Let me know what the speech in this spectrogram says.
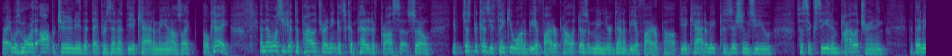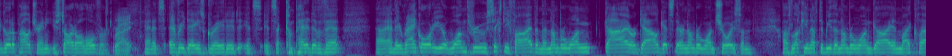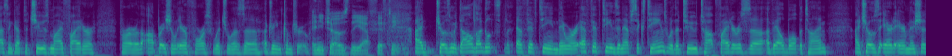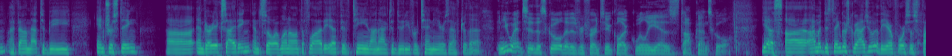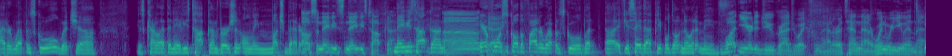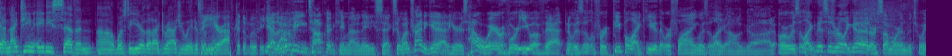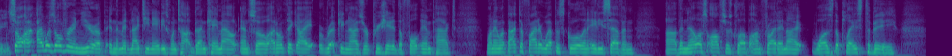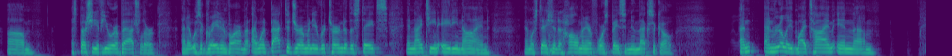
Uh, it was more the opportunity that they present at the academy, and I was like, okay. And then once you get to pilot training, it's a competitive process. So if just because you think you want to be a fighter pilot doesn't mean you're going to be a fighter pilot. The academy positions you to succeed in pilot training, but then you go to pilot training, you start all over. Right. And it's every day is graded. It's it's a competitive event. Uh, and they rank order you 1 through 65, and the number one guy or gal gets their number one choice. And I was lucky enough to be the number one guy in my class and got to choose my fighter for the Operational Air Force, which was a, a dream come true. And you chose the F 15. I chose McDonnell Douglas F-15. They were F-15s and F-16s were the two top fighters uh, available at the time. I chose the air-to-air mission. I found that to be interesting uh, and very exciting, and so I went on to fly the F-15 on active duty for 10 years after that. And you went to the school that is referred to colloquially as Top Gun School. Yes, uh, I'm a distinguished graduate of the Air Force's Fighter Weapons School, which uh, is kind of like the Navy's Top Gun version, only much better. Oh, so Navy's Navy's Top Gun. Navy's Top Gun. Okay. Air Force is called the Fighter Weapons School, but uh, if you say that, people don't know what it means. What year did you graduate from that or attend that, or when were you in that? Yeah, 1987 uh, was the year that I graduated The from year after the movie Yeah, came the out. movie Top Gun came out in '86, and what I'm trying to get at here is how aware were you of that? And it was for people like you that were flying. Was it like, oh god, or was it like this is really good, or somewhere in between? So I, I was over in Europe in the mid 1980s when Top Gun came out, and so I don't think I recognized or appreciated the full impact. When I went back to fighter weapons school in '87, uh, the Nellis Officers Club on Friday night was the place to be, um, especially if you were a bachelor, and it was a great environment. I went back to Germany, returned to the States in 1989, and was stationed at Holloman Air Force Base in New Mexico. And and really, my time in um,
